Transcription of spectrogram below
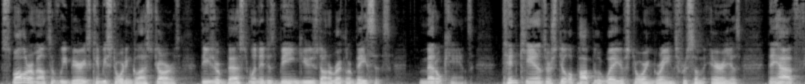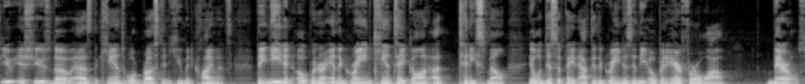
Smaller amounts of wheat berries can be stored in glass jars. These are best when it is being used on a regular basis. Metal cans. Tin cans are still a popular way of storing grains for some areas. They have few issues though as the cans will rust in humid climates. They need an opener, and the grain can take on a tinny smell. It will dissipate after the grain is in the open air for a while. Barrels.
